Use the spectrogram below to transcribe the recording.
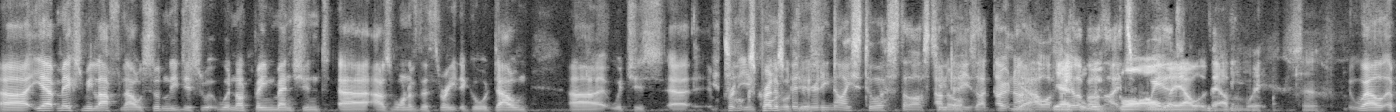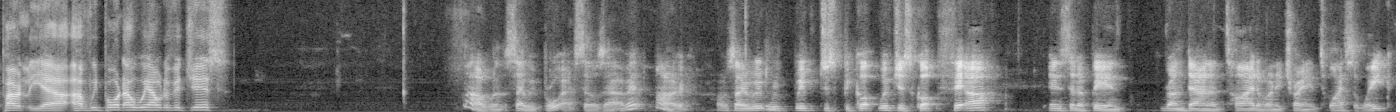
Uh, yeah, it makes me laugh now. Suddenly, just we're not being mentioned uh, as one of the three to go down, uh, which is uh, pretty Talksport's incredible. been Jason. really nice to us the last two know. days. I don't know Yeah. how I Yeah, feel but about we've that. It's bought our weird. way out of it, haven't we? So Well, apparently, yeah. Have we bought our way out of it, Jace? No, I wouldn't say we brought ourselves out of it. No, I would say we, we, we've just got we've just got fitter instead of being run down and tired of only training twice a week.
